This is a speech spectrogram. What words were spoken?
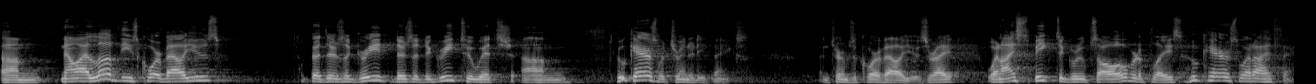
Um, now, I love these core values, but there's a degree, there's a degree to which um, who cares what Trinity thinks in terms of core values, right? When I speak to groups all over the place, who cares what I think?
